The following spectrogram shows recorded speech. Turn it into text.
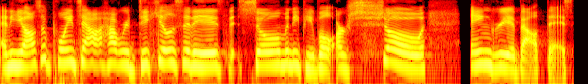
And he also points out how ridiculous it is that so many people are so angry about this.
